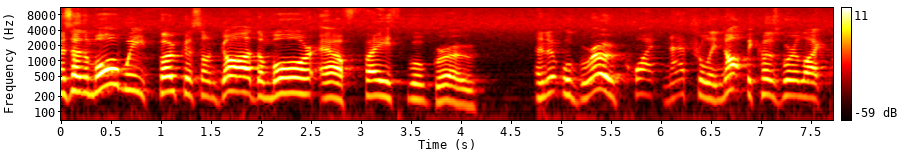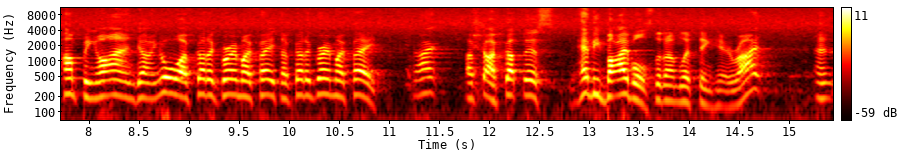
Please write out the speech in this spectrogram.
And so the more we focus on God, the more our faith will grow. And it will grow quite naturally, not because we're like pumping iron, going, oh, I've got to grow my faith, I've got to grow my faith, right? I've got, I've got this heavy Bibles that I'm lifting here, right? And,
